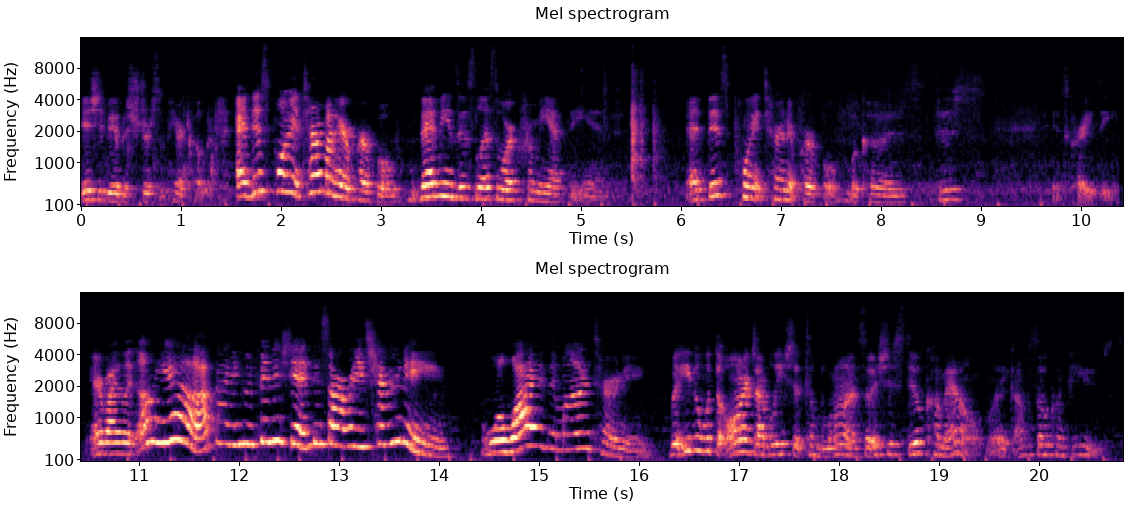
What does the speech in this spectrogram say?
it should be able to strip some hair color. At this point turn my hair purple. That means it's less work for me at the end. At this point turn it purple because this is crazy. Everybody's like oh yeah i'm not even finished yet and it's already turning. Well why is it mine turning? But even with the orange i bleached it to blonde so it should still come out. Like i'm so confused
